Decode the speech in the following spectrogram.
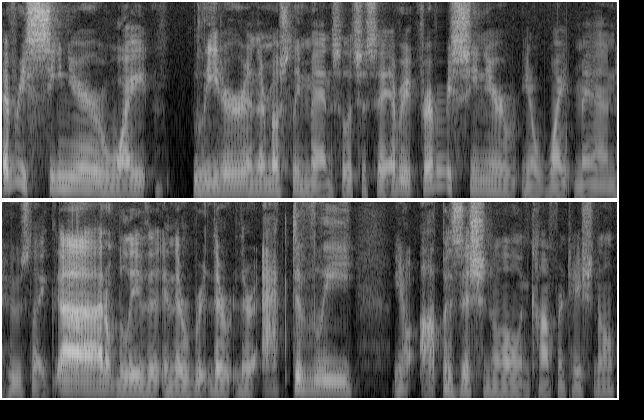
every senior white leader and they're mostly men. So let's just say every for every senior you know white man who's like ah, i don't believe that and they're they're they're actively you know oppositional and confrontational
